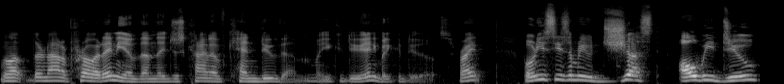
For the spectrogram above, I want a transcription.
well, they're not a pro at any of them. They just kind of can do them. Well, you could do anybody could do those, right? But when you see somebody who just all we do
